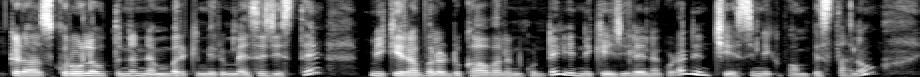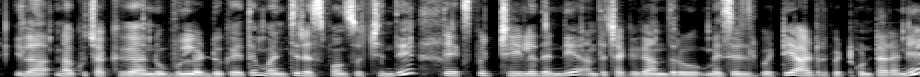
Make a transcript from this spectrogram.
ఇక్కడ స్క్రోల్ అవుతున్న నెంబర్కి మీరు మెసేజ్ ఇస్తే మీకు ఈ రవ్వ లడ్డు కావాలనుకుంటే ఎన్ని కేజీలైనా కూడా నేను చేసి మీకు పంపిస్తాను. ఇలా నాకు చక్కగా నువ్వుల లడ్డుకైతే మంచి రెస్పాన్స్ వచ్చింది. ఎక్స్పెక్ట్ చేయలేదండి. అంత చక్కగా అందరూ మెసేజ్లు పెట్టి ఆర్డర్ పెట్టుకుంటారని.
